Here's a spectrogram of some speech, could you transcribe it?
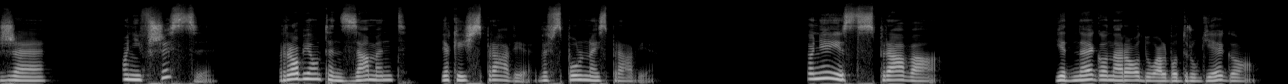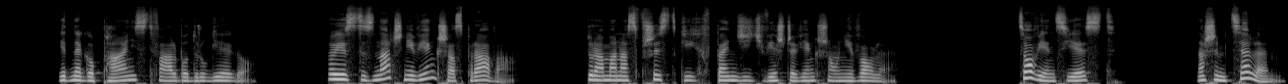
że oni wszyscy robią ten zamęt w jakiejś sprawie, we wspólnej sprawie. To nie jest sprawa jednego narodu albo drugiego, jednego państwa albo drugiego. To jest znacznie większa sprawa, która ma nas wszystkich wpędzić w jeszcze większą niewolę. Co więc jest naszym celem?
